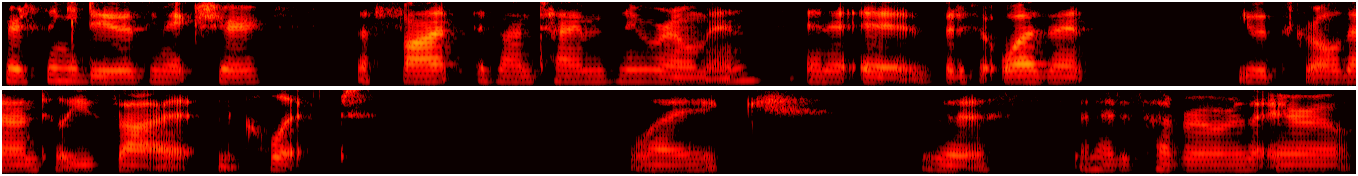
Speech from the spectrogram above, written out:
first thing you do is you make sure the font is on Times New Roman, and it is, but if it wasn't, you would scroll down until you saw it and clicked like this. And I just hover over the arrow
